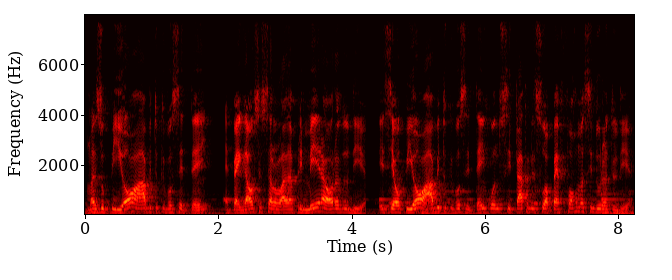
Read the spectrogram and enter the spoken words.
mas o pior hábito que você tem é pegar o seu celular na primeira hora do dia. Esse é o pior hábito que você tem quando se trata de sua performance durante o dia.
